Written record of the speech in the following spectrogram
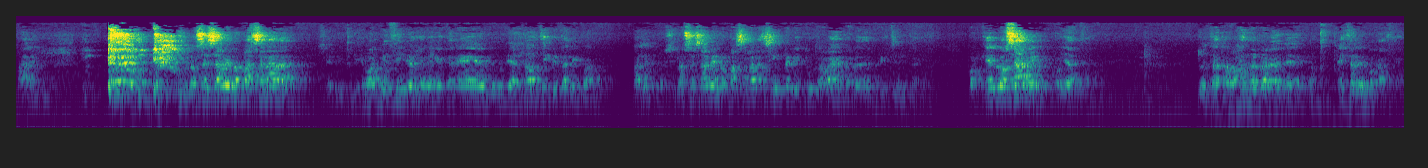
¿Vale? Si no se sabe, no pasa nada. Sí, Dijimos al principio que había que tener un diagnóstico y tal y cual. ¿Vale? Pero si no se sabe, no pasa nada siempre que tú trabajes a través del Cristo interno. Porque él lo sabe, pues ya está. Tú estás trabajando a través de él, ¿no? Esta es la invocación.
